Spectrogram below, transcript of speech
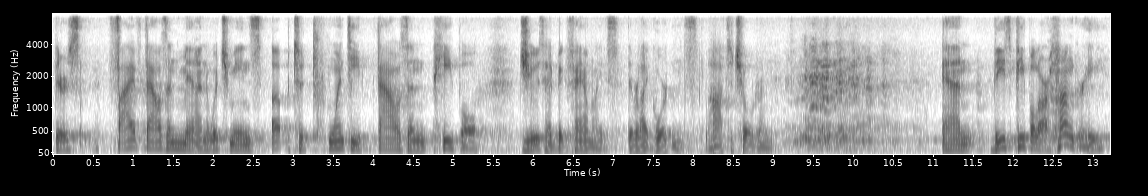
There's 5,000 men, which means up to 20,000 people. Jews had big families. They were like Gordons, lots of children. and these people are hungry,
